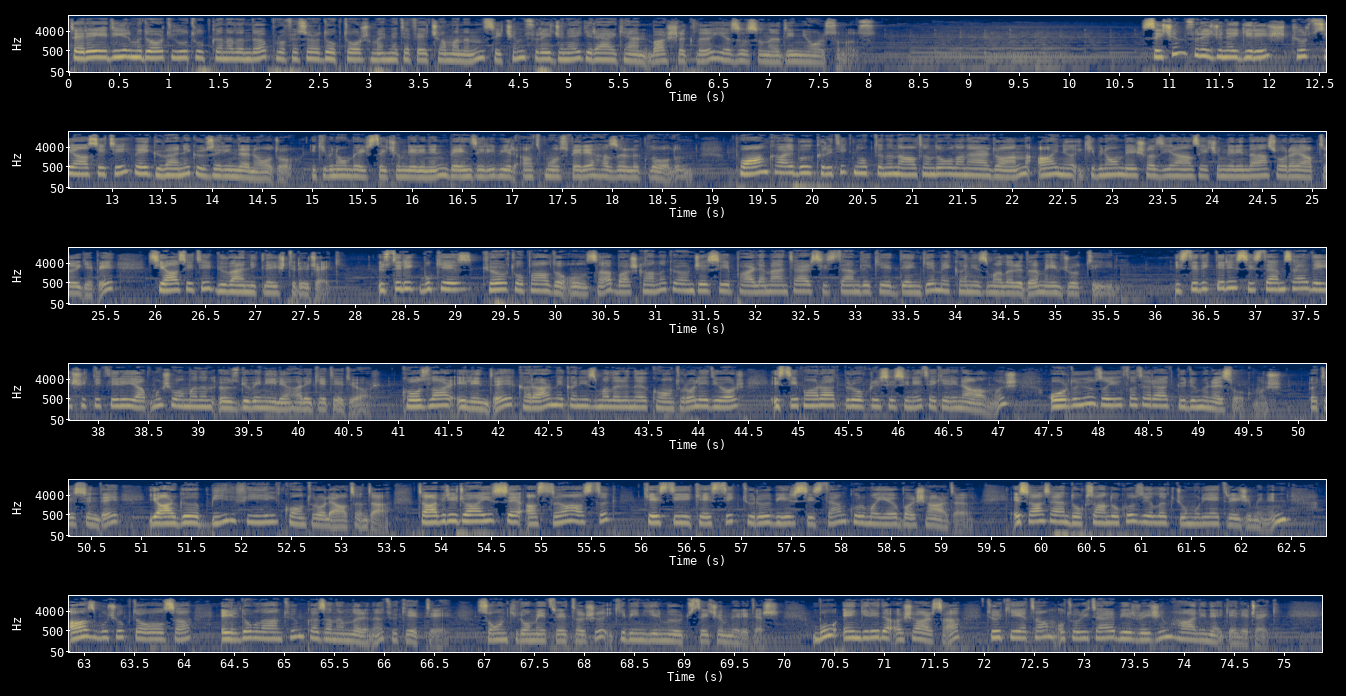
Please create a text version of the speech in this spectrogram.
TR724 YouTube kanalında Profesör Doktor Mehmet Efe Çaman'ın seçim sürecine girerken başlıklı yazısını dinliyorsunuz. Seçim sürecine giriş, Kürt siyaseti ve güvenlik üzerinden oldu. 2015 seçimlerinin benzeri bir atmosfere hazırlıklı olun. Puan kaybı kritik noktanın altında olan Erdoğan, aynı 2015 Haziran seçimlerinden sonra yaptığı gibi siyaseti güvenlikleştirecek. Üstelik bu kez kör topal da olsa başkanlık öncesi parlamenter sistemdeki denge mekanizmaları da mevcut değil. İstedikleri sistemsel değişiklikleri yapmış olmanın özgüveniyle hareket ediyor. Kozlar elinde karar mekanizmalarını kontrol ediyor, istihbarat bürokrasisini tekeline almış, orduyu zayıflatarak güdümüne sokmuş. Ötesinde yargı bil fiil kontrol altında. Tabiri caizse astığı astık, kestiği kestik türü bir sistem kurmayı başardı. Esasen 99 yıllık Cumhuriyet rejiminin az buçuk da olsa elde olan tüm kazanımlarını tüketti. Son kilometre taşı 2023 seçimleridir. Bu engeli de aşarsa Türkiye tam otoriter bir rejim haline gelecek.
